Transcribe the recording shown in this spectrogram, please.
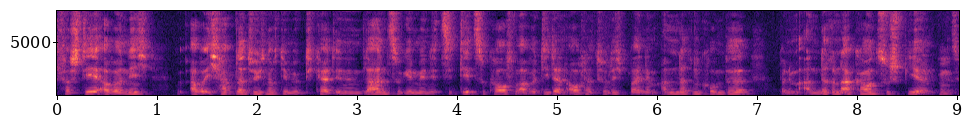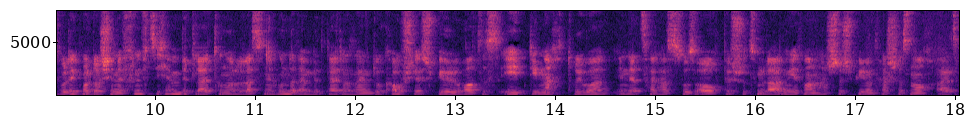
verstehe aber nicht, aber ich habe natürlich noch die Möglichkeit, in den Laden zu gehen, mir eine CD zu kaufen, aber die dann auch natürlich bei einem anderen Kumpel, bei einem anderen Account zu spielen. Und jetzt überleg mal, du hast eine 50 Mbit-Leitung oder lass eine 100 Mbit-Leitung sein. Du kaufst dir das Spiel, du wartest eh die Nacht drüber. In der Zeit hast du es auch, bist du zum Laden gefahren, hast das Spiel und hast es noch als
